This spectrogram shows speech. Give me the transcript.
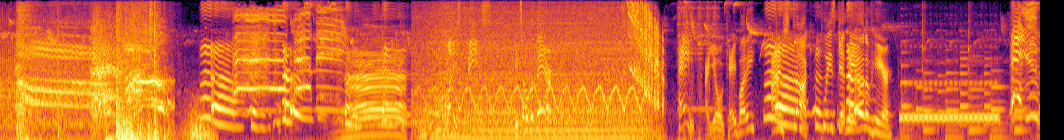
hey! It's over there. Hey, are you okay, buddy? I'm ah. stuck. Please get me out of here. Hey, you!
